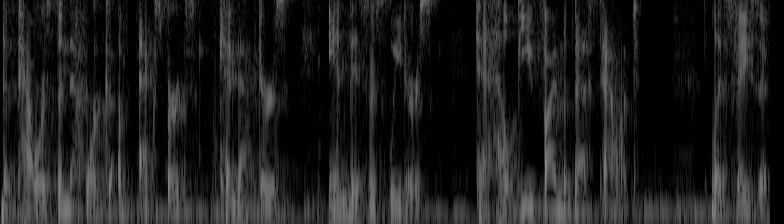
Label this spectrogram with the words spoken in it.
that powers the network of experts, connectors, and business leaders to help you find the best talent. Let's face it,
